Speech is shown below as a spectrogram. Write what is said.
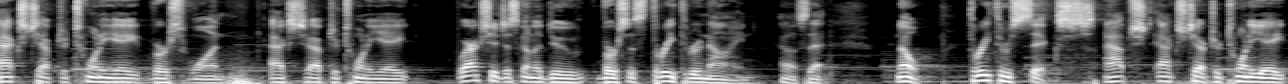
Acts chapter 28, verse 1. Acts chapter 28. We're actually just going to do verses 3 through 9. How's that? No, 3 through 6. Acts, Acts chapter 28,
